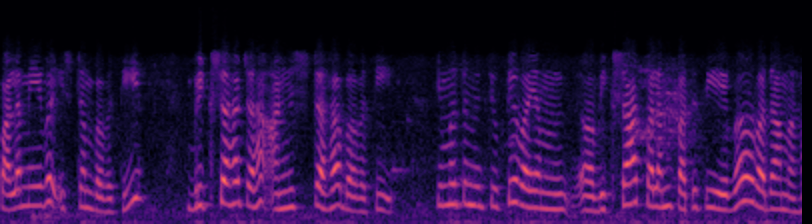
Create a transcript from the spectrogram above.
फलमेव इष्टं भवति, वृक्षः च अनिष्टः भवति। किमर्थम् इत्युक्ते वयं वृक्षात् फलं पतति एव वदामः।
